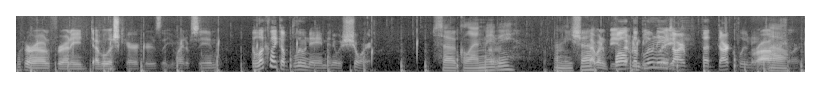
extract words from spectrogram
Looking around for any devilish characters that you might have seen. It looked like a blue name and it was short. So Glenn uh, maybe, or Misha. That wouldn't be. well, the wouldn't be blue names are the dark blue names. Rock. are Oh. short.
